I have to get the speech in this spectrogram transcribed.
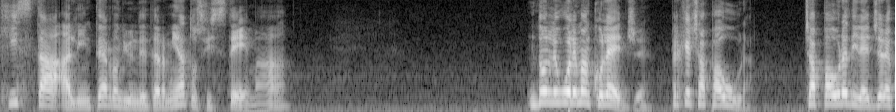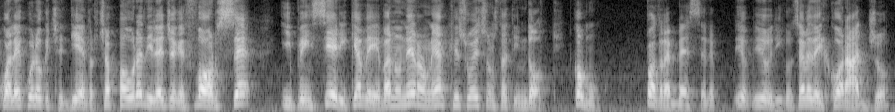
chi sta all'interno di un determinato sistema non le vuole manco leggere perché c'ha paura. C'ha paura di leggere qual è quello che c'è dietro. C'ha paura di leggere che forse i pensieri che aveva non erano neanche suoi, sono stati indotti. Comunque, potrebbe essere. Io, io lo dico: se avete il coraggio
